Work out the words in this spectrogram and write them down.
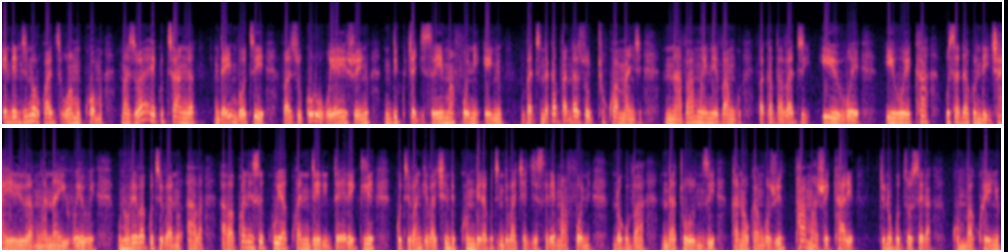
ende ndinorwadziwa mukoma. Mazuva ekutanga ndaimboti vazukuru huyai zvenyu ndikuchajisirei mafoni enyu. But ndakabva ndazotukwa manje navamwene vangu vakabva vati iwe iwe ka usada kundijairira mwana iwewe. Unoreva kuti vanhu ava havakwanisi kuuya kwandiri directly kuti vange vachindikumbira kuti ndivachajisire mafoni. Ndokubva ndatonzi kana ukangozvipamha zvekare tinokudzosera kumba kwenyu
